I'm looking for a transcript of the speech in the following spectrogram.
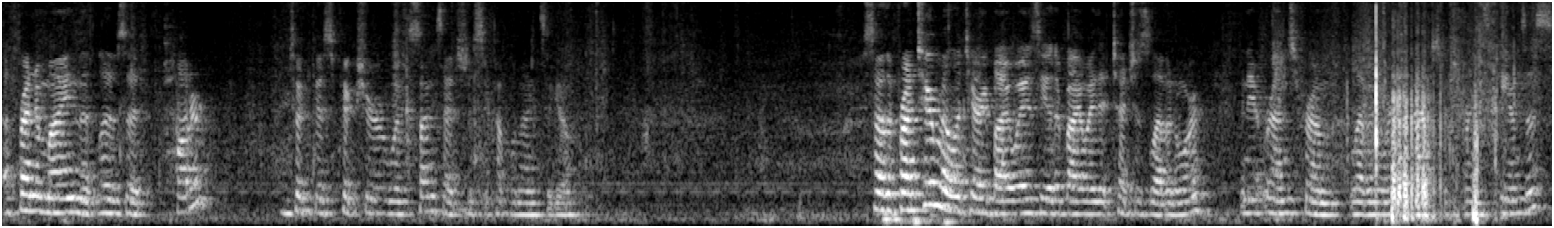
a friend of mine that lives at Potter took this picture with sunsets just a couple nights ago. So the Frontier Military Byway is the other byway that touches Leavenworth, and it runs from Leavenworth to Baxter Springs, Kansas.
